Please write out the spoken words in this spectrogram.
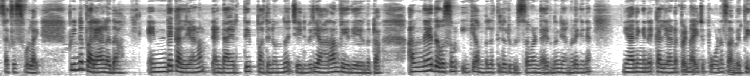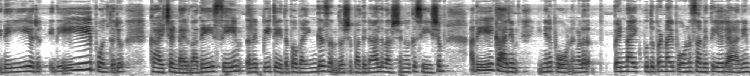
സക്സസ്ഫുള്ളായി പിന്നെ പറയാനുള്ളതാ എന്റെ കല്യാണം രണ്ടായിരത്തി പതിനൊന്ന് ജനുവരി ആറാം തീയതി ആയിരുന്നു കേട്ടോ അന്നേ ദിവസം ഈ അമ്പലത്തിൽ ഒരു ഉത്സവം ഉണ്ടായിരുന്നു. ഞങ്ങളിങ്ങനെ ഞാനിങ്ങനെ കല്യാണ പെണ്ണായിട്ട് പോകുന്ന സമയത്ത് ഇതേ ഒരു ഇതേപോലത്തെ ഒരു കാഴ്ച ഉണ്ടായിരുന്നു. അതേ സെയിം റിപ്പീറ്റ് ചെയ്തപ്പോൾ ഭയങ്കര സന്തോഷം. പതിനാല് വർഷങ്ങൾക്ക് ശേഷം അതേ കാര്യം ഇങ്ങനെ പോകും ഞങ്ങൾ പെണ്ണായി പുതുപ്പെണ്ണായി പോകുന്ന സമയത്ത് ഈ ഒരു ആനയും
